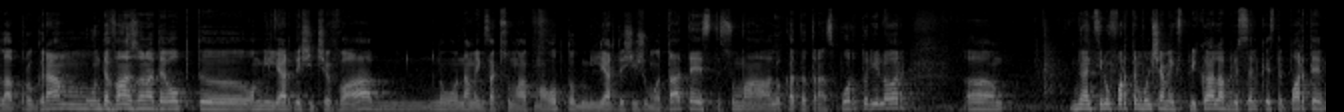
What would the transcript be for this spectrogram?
la program, undeva în zona de 8, uh, 8 miliarde și ceva, nu am exact suma acum, 8, 8 miliarde și jumătate este suma alocată transporturilor. Uh, Noi am ținut foarte mult și am explicat la Bruxelles că este parte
